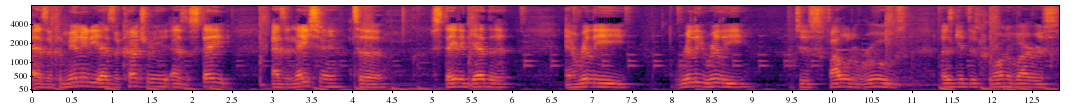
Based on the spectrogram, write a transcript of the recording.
as a community, as a country, as a state, as a nation to stay together and really, really, really just follow the rules. Let's get this coronavirus.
